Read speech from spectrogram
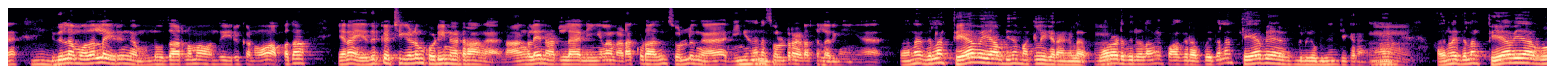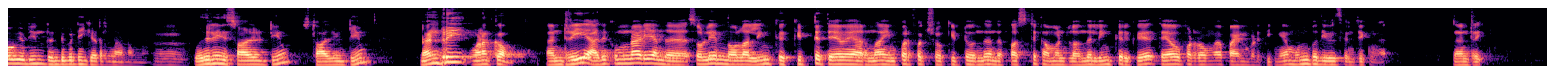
இதுல முதல்ல இருங்க. முன்னுதாரணமா வந்து இருக்கணும். அப்பதான் ஏன்னா எதிர்க்கட்சிகளும் கொடி நடுறாங்க. நாங்களே நடல. நீங்க எல்லாம் நடக்கூடாதுன்னு சொல்லுங்க. நீங்க தானே சொல்ற இடத்துல இருக்கீங்க. அதனால இதெல்லாம் தேவையா அப்படின்னு மக்கள் கேட்கறாங்கல்ல போராட்டத்துல எல்லாமே பாக்குறப்ப இதெல்லாம் தேவையா இவங்களுக்கு அப்படின்னு கேட்கறாங்க அதனால இதெல்லாம் தேவையா கோபி அப்படின்னு ரெண்டு பேர்ட்டையும் கேட்டுடலாம் நம்ம. உதயநிதி ஸ்டாலின்ட்டையும் ஸ்டாலின்ட்டையும் நன்றி வணக்கம். நன்றி. அதுக்கு முன்னாடி அந்த சொல்லியிருந்தோம்ல லிங்க் கிட்டு தேவையா இருந்தா இம்பர்ஃபெக்ட் ஷோ கிட்டு வந்து அந்த ஃபர்ஸ்ட் கமெண்ட்ல வந்து லிங்க் இருக்கு. தேவைப்படுறவங்க பயன்படுத்திங்க. முன்பதிவு செஞ்சுக்கோங்க. நன்றி.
